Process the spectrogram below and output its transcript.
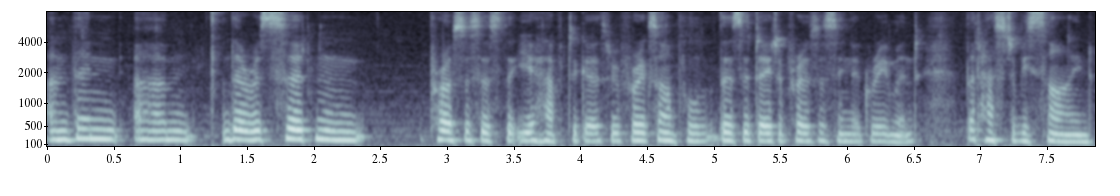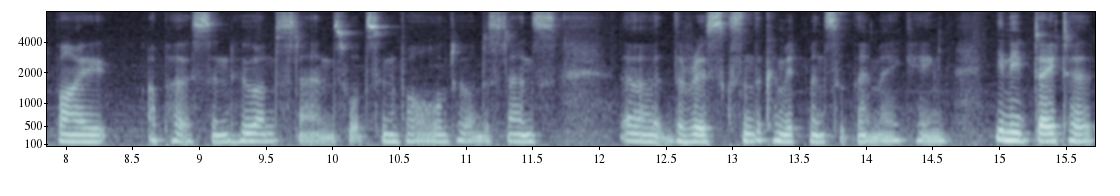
And then um, there are certain processes that you have to go through. For example, there's a data processing agreement that has to be signed by a person who understands what's involved, who understands uh, the risks and the commitments that they're making. You need data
